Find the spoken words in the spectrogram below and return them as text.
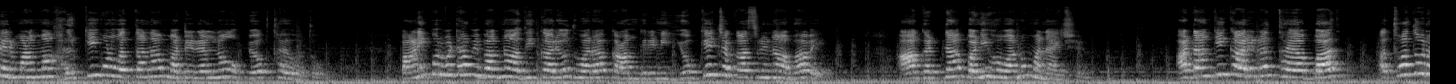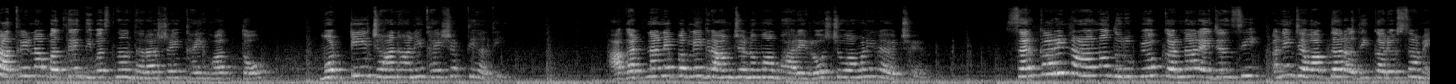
નિર્માણમાં હલકી ગુણવત્તાના મટીરીયલનો ઉપયોગ થયો હતો. પાણી પુરવઠા વિભાગના અધિકારીઓ દ્વારા કામગીરીની યોગ્ય ચકાસણીના અભાવે આ ઘટના બની હોવાનું મનાય છે. આ ટાંકી કાર્યરત થયા બાદ અથવા તો રાત્રિના બદલે દિવસના ધરાશય થઈ હોત તો મોટી જાનહાનિ થઈ શકતી હતી. આ ઘટનાને પગલે ગ્રામજનોમાં ભારે રોષ જોવા મળી રહ્યો છે. સરકારી નાણાંનો દુરુપયોગ કરનાર એજન્સી અને જવાબદાર અધિકારીઓ સામે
